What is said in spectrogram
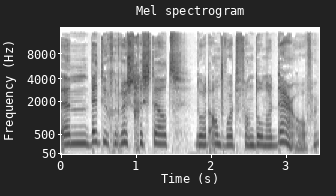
Um, bent u gerustgesteld door het antwoord van Donner daarover?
